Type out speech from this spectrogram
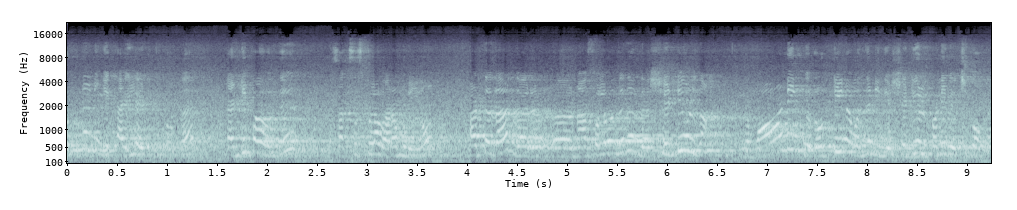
ஒன்று நீங்கள் கையில் எடுத்துக்கோங்க. கண்டிப்பாக வந்து சக்ஸஸ்ஃபுல்லாக வர முடியும். அடுத்ததாக இந்த நான் சொல்ல வந்தது அந்த ஷெட்யூல் தான். இந்த மார்னிங் ரொட்டீனை வந்து நீங்கள் ஷெட்யூல் பண்ணி வச்சுக்கோங்க.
